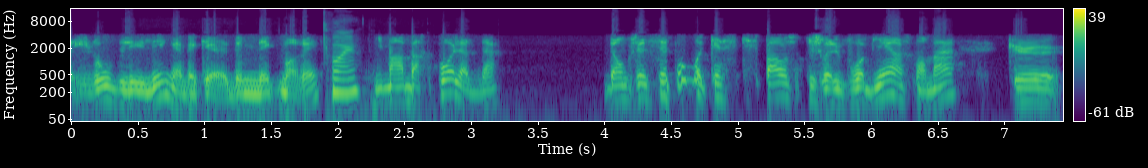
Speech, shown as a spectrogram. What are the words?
j'ouvre les lignes avec euh, Dominique Moret, il il m'embarque pas là-dedans. Donc, je ne sais pas, moi, qu'est-ce qui se passe. Je le vois bien en ce moment que,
